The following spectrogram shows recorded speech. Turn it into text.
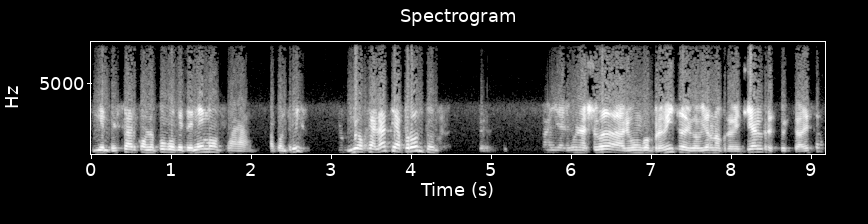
y empezar con lo poco que tenemos a, a construir. Y ojalá sea pronto. ¿Hay alguna ayuda, algún compromiso del gobierno provincial respecto a eso?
